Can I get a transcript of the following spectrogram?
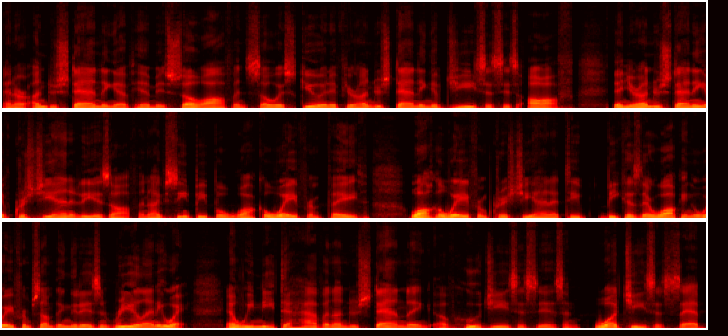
and our understanding of him is so often so askew. And if your understanding of Jesus is off, then your understanding of Christianity is off. And I've seen people walk away from faith, walk away from Christianity because they're walking away from something that isn't real anyway. And we need to have an understanding of who Jesus is and what Jesus said.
